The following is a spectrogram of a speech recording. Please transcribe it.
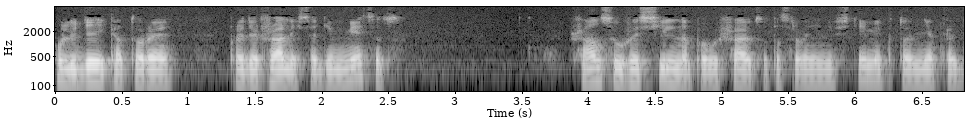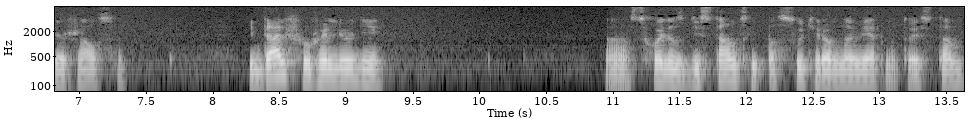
у людей, которые продержались один месяц, шансы уже сильно повышаются по сравнению с теми, кто не продержался. И дальше уже люди э, сходят с дистанции по сути равномерно. То есть там,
